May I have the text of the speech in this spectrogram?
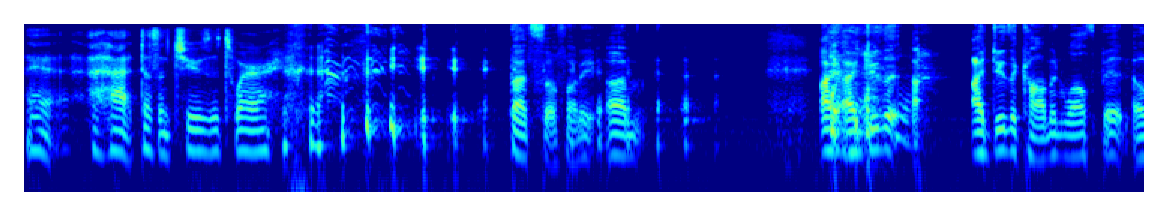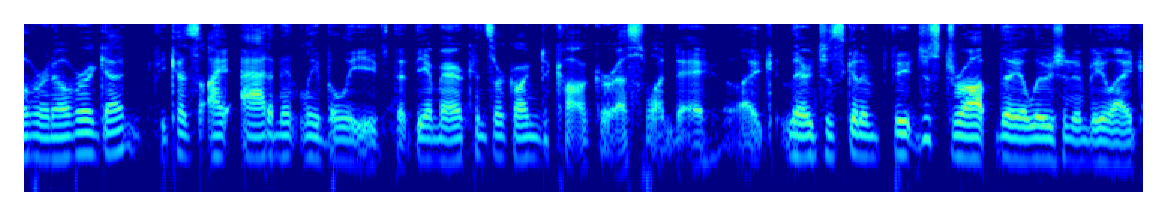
Eh, A hat doesn't choose its wearer. that's so funny. Um, I I do the. I do the Commonwealth bit over and over again because I adamantly believe that the Americans are going to conquer us one day. Like they're just gonna be, just drop the illusion and be like,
